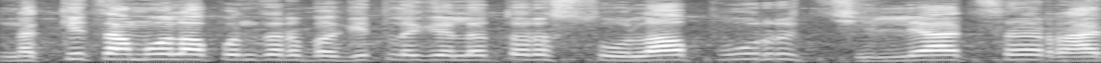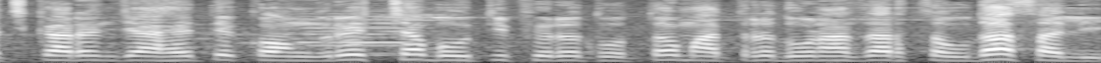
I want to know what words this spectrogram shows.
नक्कीच अमोल आपण जर बघितलं गेलं तर सोलापूर जिल्ह्याचं राजकारण जे आहे ते काँग्रेसच्या भोवती फिरत होतं. मात्र दोन हजार चौदा साली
